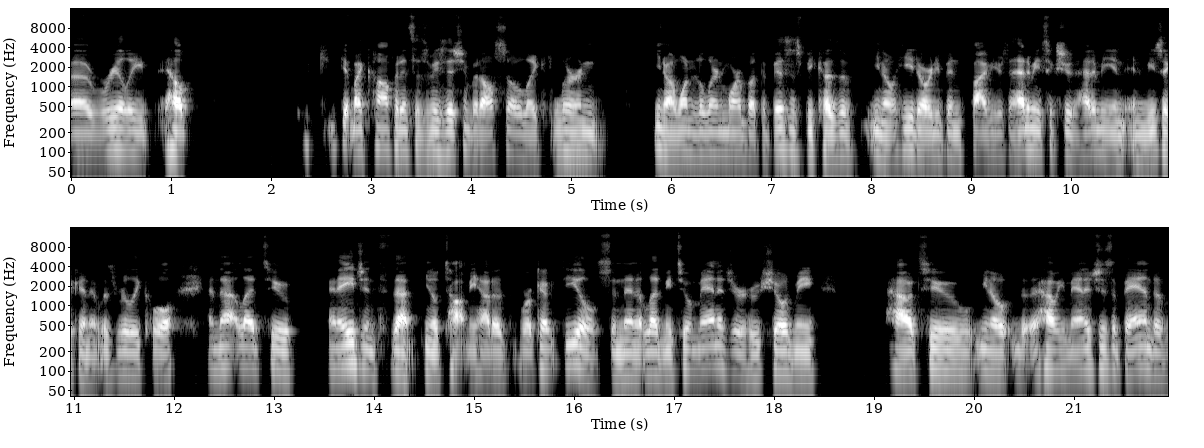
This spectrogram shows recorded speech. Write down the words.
uh, really helped get my confidence as a musician, but also like learn. You know, I wanted to learn more about the business because of you know he had already been five years ahead of me, six years ahead of me in, in music, and it was really cool. And that led to an agent that you know taught me how to work out deals, and then it led me to a manager who showed me how to you know how he manages a band of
